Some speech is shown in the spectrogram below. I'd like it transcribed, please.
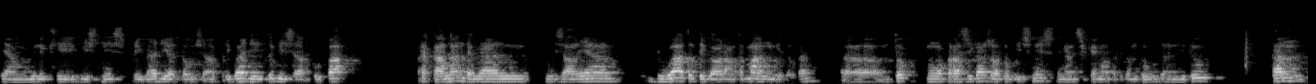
yang memiliki bisnis pribadi atau usaha pribadi itu bisa berupa rekanan dengan misalnya dua atau tiga orang teman gitu kan uh, untuk mengoperasikan suatu bisnis dengan skema tertentu dan itu kan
